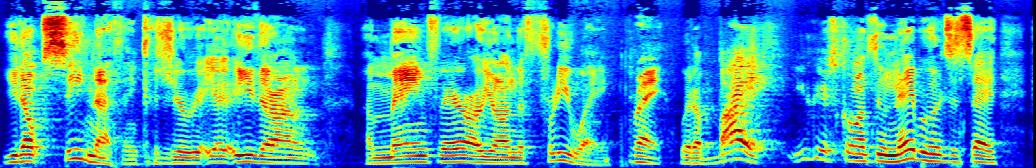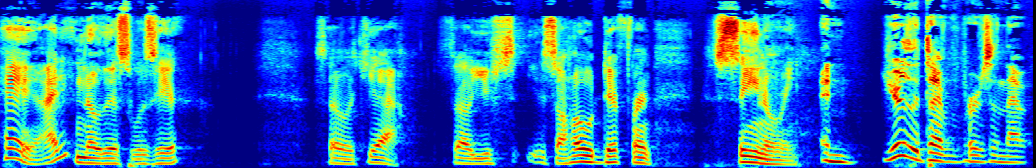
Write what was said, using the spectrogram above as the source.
you don't see nothing because you're, you're either on a main fare or you're on the freeway. Right. With a bike, you're just going through neighborhoods and say, "Hey, I didn't know this was here." So it's yeah. So you, it's a whole different scenery. and you're the type of person that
